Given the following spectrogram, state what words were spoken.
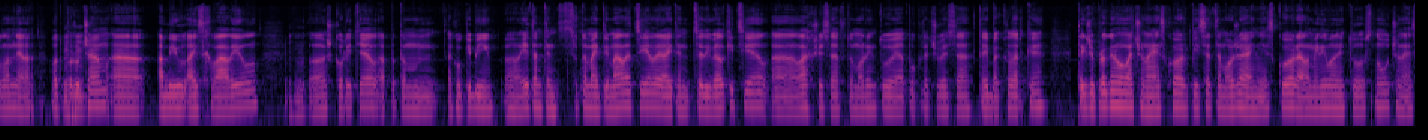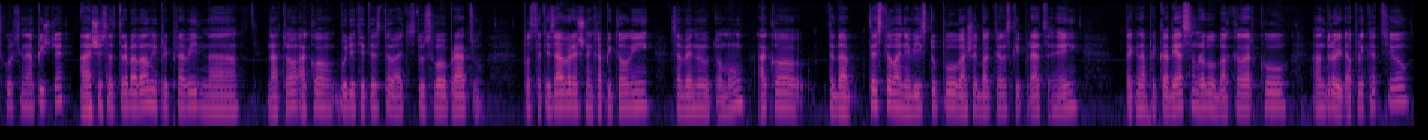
podľa mňa odporúčam, mm-hmm. a, aby ju aj schválil mm-hmm. školiteľ a potom ako keby je tam ten, sú tam aj tie malé ciele, aj ten celý veľký cieľ a ľahšie sa v tom orientuje a pokračuje sa v tej bakalárke. Takže programovať čo najskôr, písať sa môže aj neskôr, ale minimálne tú osnovu čo najskôr si napíšte. A ešte sa treba veľmi pripraviť na, na to, ako budete testovať tú svoju prácu. V podstate záverečné kapitoly sa venujú tomu, ako teda testovanie výstupu vašej bakalárskej práce, hej, tak napríklad ja som robil bakalárku Android aplikáciu,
